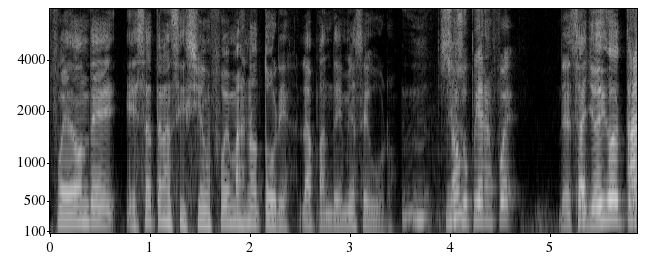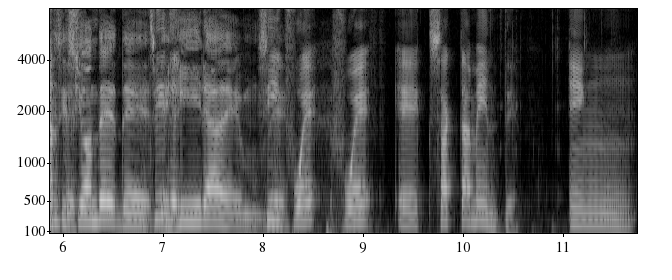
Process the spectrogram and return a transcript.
fue donde esa transición fue más notoria? La pandemia, seguro. mm, Si ¿No? supieras, fue. O sea, yo digo transición de, de, Sí, de de- gira, de... Sí, fue, fue exactamente en,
